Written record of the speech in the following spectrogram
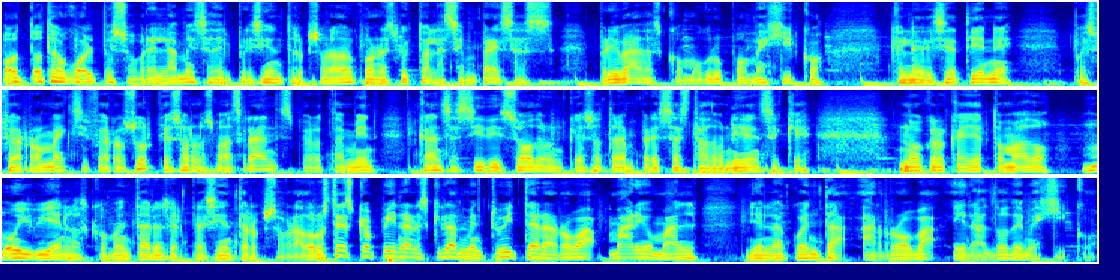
otro golpe sobre la mesa del presidente observador con respecto a las empresas privadas como Grupo México, que le decía tiene pues Ferromex y Ferrosur, que son los más grandes, pero también Kansas City Southern, que es otra empresa estadounidense que no creo que haya tomado muy bien los comentarios del presidente del observador. ¿Ustedes qué opinan? Escríbanme en Twitter, arroba Mario Mal, y en la cuenta arroba Heraldo de México.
